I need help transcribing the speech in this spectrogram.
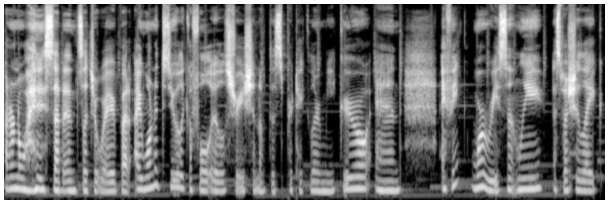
I don't know why I said it in such a way, but I wanted to do like a full illustration of this particular Miku and I think more recently, especially like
